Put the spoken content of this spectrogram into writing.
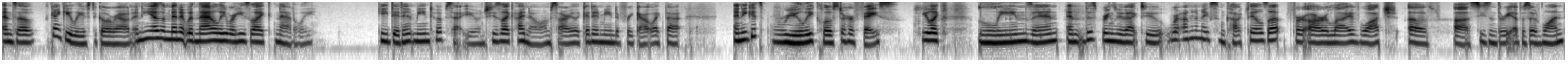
And so Schanke leaves to go around, and he has a minute with Natalie where he's like, Natalie, he didn't mean to upset you. And she's like, I know, I'm sorry. Like, I didn't mean to freak out like that. And he gets really close to her face. He like leans in. And this brings me back to where I'm going to make some cocktails up for our live watch of uh, season three, episode one.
